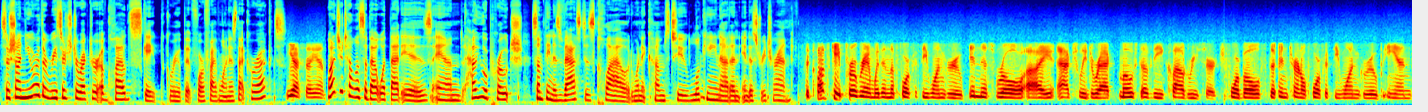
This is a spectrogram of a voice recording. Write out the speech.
So, Sean, you are the research director of Cloudscape Group at 451. Is that correct? Yes, I am. Why don't you tell us about what that is and how you approach something as vast as cloud when it comes to looking at an industry trend? The Cloudscape program within the 451 group, in this role, I actually direct most of the cloud research for both the internal 451 group and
